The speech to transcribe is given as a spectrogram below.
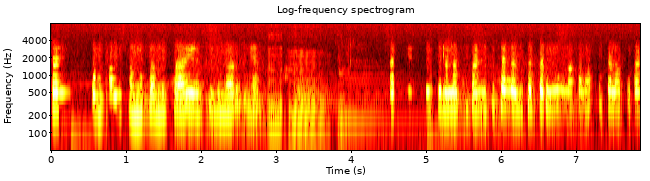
saya kembali sama suami saya sebenarnya Mm-mm. tapi yang saya sudah lakukan itu saya nggak bisa terima kenapa saya lakukan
